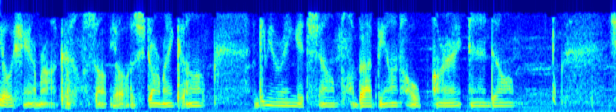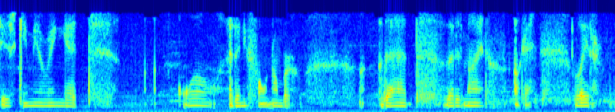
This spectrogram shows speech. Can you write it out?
Yo, Shamrock. So, yo, it's Star Mike. Give me a ring. It's、um, about Beyond Hope, alright? And、um, just give me a ring at, well, at any phone number. That, that is mine. Okay, later.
